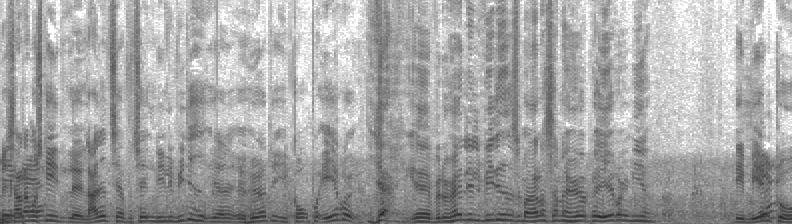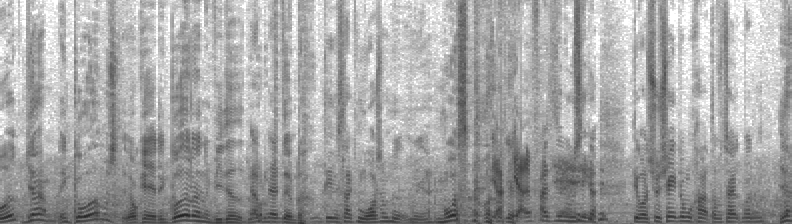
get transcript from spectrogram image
Men så er der måske lejlighed til at fortælle en lille vittighed. Jeg øh, hørte i går på Ærø. Ja, ja, vil du høre en lille vittighed, som Andersen har hørt på Ærø, Mia? Det er mere ja. en gåde. Ja, en gåde måske. Okay, er det en gåde eller en vittighed? Nu må du Ja, bestemme dig. Det er en slags morsomhed. Mere. Morsom. Ja, jeg er faktisk lidt usikker. Det var en socialdemokrat, der fortalte mig den. Ja.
